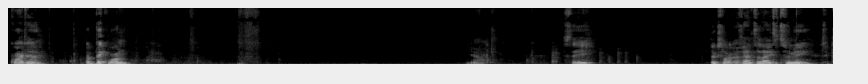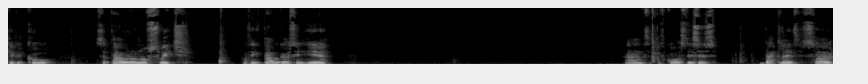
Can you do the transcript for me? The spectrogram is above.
quite a, a big one. Yeah. See, looks like a ventilator to me to keep it cool. It's a power on off switch. I think power goes in here. And of course this is backlit. So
